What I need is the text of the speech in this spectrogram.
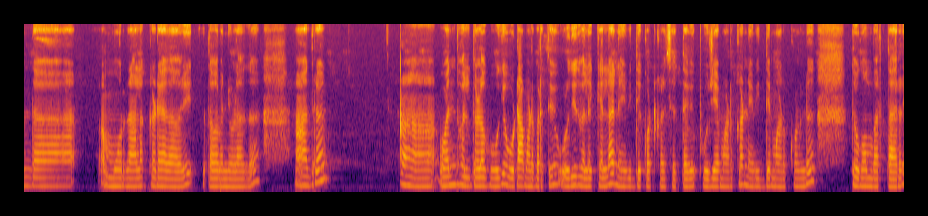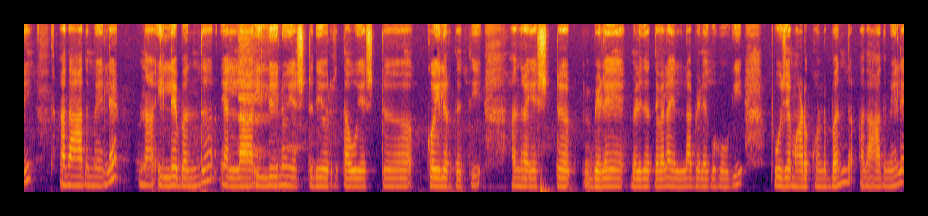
ಒಂದು ಮೂರು ನಾಲ್ಕು ಕಡೆ ಅದಾವೆ ರೀ ತವ್ರ ಮನೆಯೊಳಗೆ ಆದ್ರೆ ಒಂದು ಹೊಲದೊಳಗೆ ಹೋಗಿ ಊಟ ಮಾಡಿ ಬರ್ತೀವಿ. ಉಳ್ದಿದ್ದ ಹೊಲಕ್ಕೆಲ್ಲ ನೈವೇದ್ಯ ಕೊಟ್ಟು ಕಳಿಸಿರ್ತೇವೆ. ಪೂಜೆ ಮಾಡ್ಕೊಂಡು ನೈವೇದ್ಯ ಮಾಡಿಕೊಂಡು ತೊಗೊಂಬರ್ತಾರೆ ರೀ ಅದಾದಮೇಲೆ ನಾ ಇಲ್ಲೇ ಬಂದು ಎಲ್ಲ ಇಲ್ಲಿನೂ ಎಷ್ಟು ದೇವ್ರು ಇರ್ತಾವೆ, ಎಷ್ಟು ಕೊಯ್ಲು ಇರ್ತೈತಿ, ಅಂದ್ರೆ ಎಷ್ಟು ಬೆಳೆ ಬೆಳೆದಿರ್ತೇವಲ್ಲ ಎಲ್ಲ ಬೆಳೆಗೂ ಹೋಗಿ ಪೂಜೆ ಮಾಡಿಕೊಂಡು ಬಂದು ಅದಾದಮೇಲೆ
